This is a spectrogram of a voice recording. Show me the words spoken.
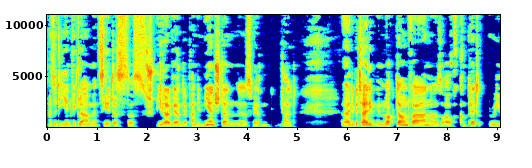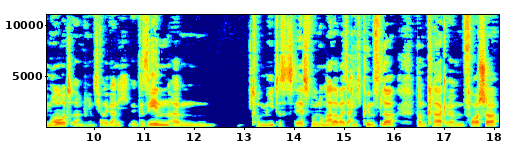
Also die Entwickler haben erzählt, dass das Spiel halt während der Pandemie entstanden ist, während halt die Beteiligten im Lockdown waren, also auch komplett remote. Ähm, die haben sich alle gar nicht gesehen. Ähm, Tom Mead, das ist, der ist wohl normalerweise eigentlich Künstler. Tom Clark, ähm, Forscher.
